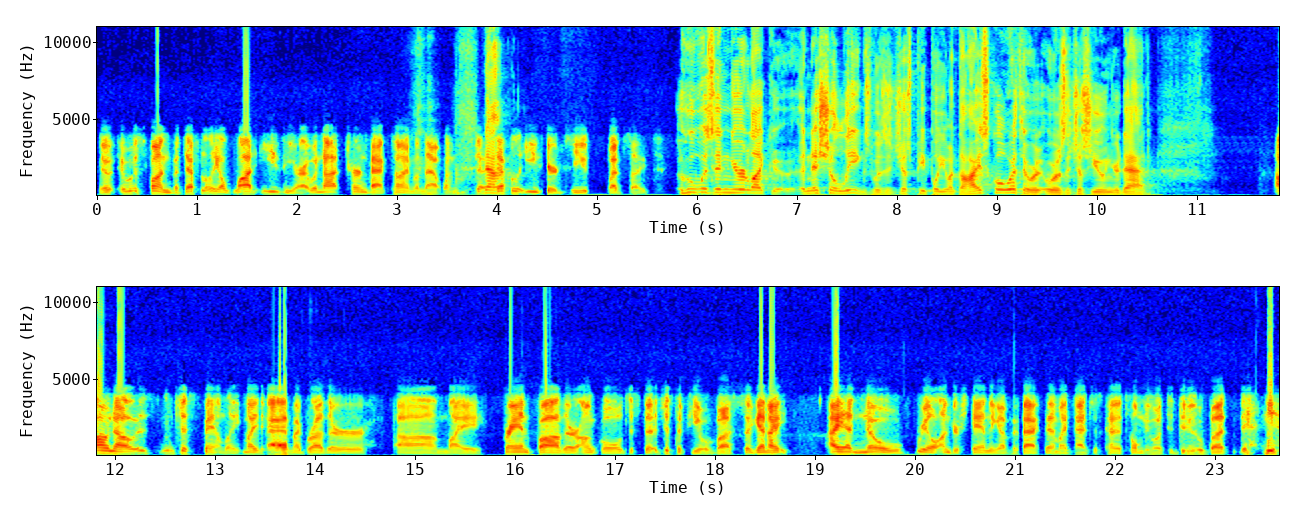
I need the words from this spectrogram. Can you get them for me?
it, it was fun, but definitely a lot easier. I would not turn back time on that one. De- Now- definitely easier to use websites. who was in your like initial leagues? Was it just people you went to high school with, or, or was it just you and your dad? Oh no, it was just family. My dad, my brother, um, my grandfather, uncle, just a, just a few of us. Again, I I had no real understanding of it back then. My dad just kind of told me what to do, but Did and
